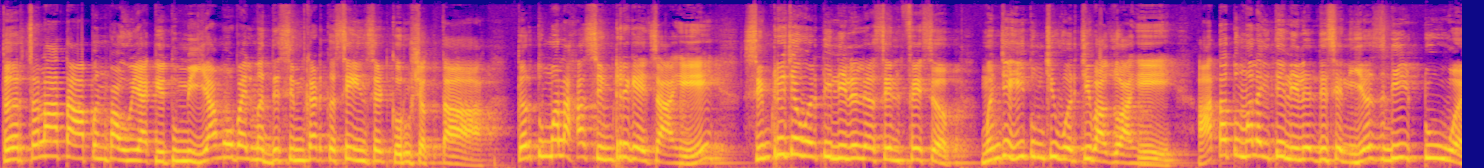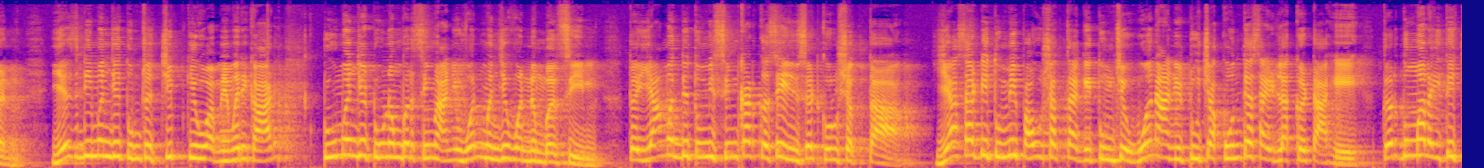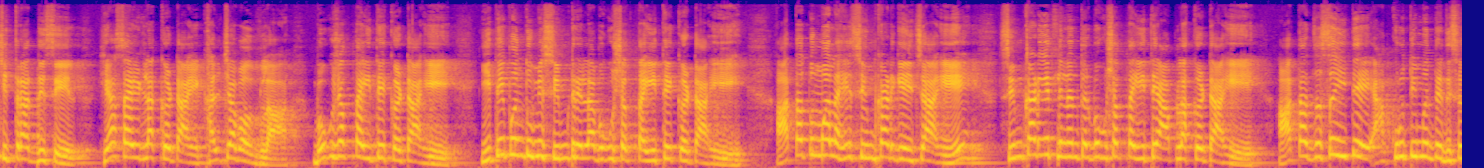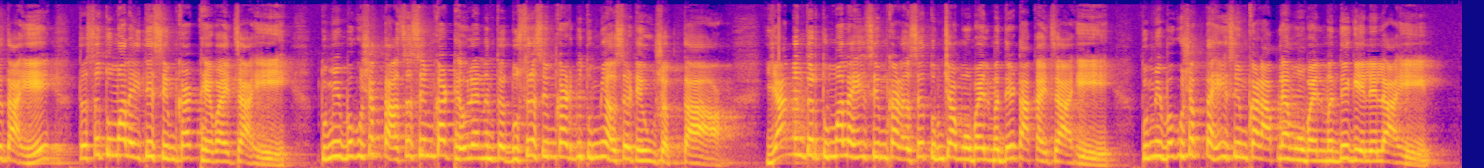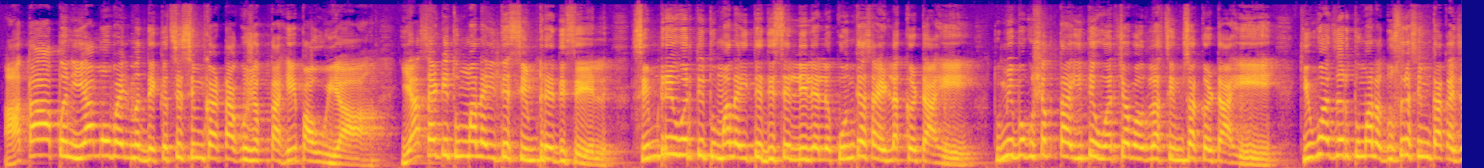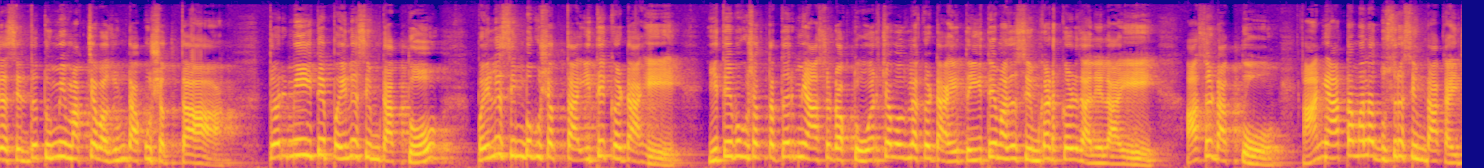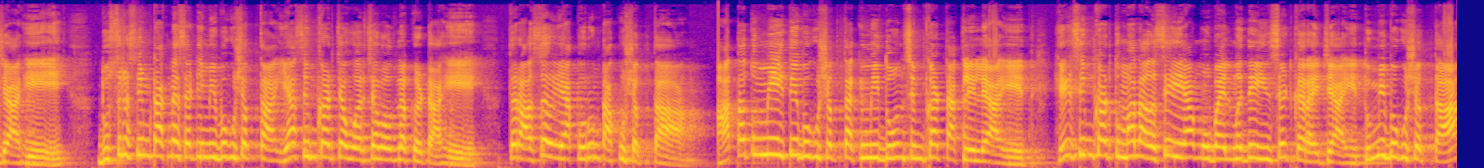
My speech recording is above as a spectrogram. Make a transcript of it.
तर चला आता आपण पाहूया की तुम्ही या मोबाईल मध्ये सिम कार्ड कसे इन्सर्ट करू शकता. तर तुम्हाला हा सिमट्रे घ्यायचा आहे. सिम ट्रेच्या वरती लिहिलेले असेल फेसअप म्हणजे ही तुमची वरची बाजू आहे. आता तुम्हाला इथे लिहिलेलं दिसेल S D two one S D म्हणजे तुमचं चिप किंवा मेमरी कार्ड टू म्हणजे टू नंबर सिम आणि वन म्हणजे वन नंबर सिम तर यामध्ये तुम्ही सिम कार्ड कसे इन्सर्ट करू शकता? यासाठी तुम्ही पाहू शकता की तुमचे वन आणि टूच्या कोणत्या साईडला कट आहे? तर तुम्हाला इथे चित्रात दिसेल. ह्या साईडला कट आहे खालच्या बाजूला. बघू शकता इथे कट आहे. इथे पण तुम्ही सिम ट्रेला बघू शकता इथे कट आहे. आता तुम्हाला हे सिम कार्ड घ्यायचं आहे. सिम कार्ड घेतल्यानंतर बघू शकता इथे आपला कट आहे. आता जसं इथे आकृतीमध्ये दिसत आहे तसं तुम्हाला इथे सिम कार्ड ठेवायचं आहे. तुम्ही बघू शकता असं सिम कार्ड ठेवल्यानंतर दुसरं सिम कार्ड बी तुम्ही असं ठेवू शकता. यानंतर तुम्हाला हे सिम कार्ड असं तुमच्या मोबाईलमध्ये टाकायचं आहे. तुम्ही बघू शकता हे सिम कार्ड आपल्या मोबाईलमध्ये गेलेलं आहे. आता आपण या मोबाईलमध्ये कसे सिम कार्ड टाकू शकता हे पाहूया. यासाठी तुम्हाला इथे सिम ट्रे दिसेल. सिम ट्रे वरती तुम्हाला इथे दिसेल लिहिलेलं कोणत्या साईडला कट आहे. तुम्ही बघू शकता इथे वरच्या बाजूला सिमचा कट आहे. किंवा जर तुम्हाला दुसरं सिम टाकायचं असेल तर तुम्ही मागच्या बाजून टाकू शकता. तर मी इथे पहिलं सिम टाकतो. पहिलं सिम बघू शकता इथे कट आहे. इथे बघू शकता तर मी असं टाकतो. वरच्या बाजूला कट आहे तर इथे माझं सिम कार्ड कट झालेलं आहे. असं टाकतो. आणि आता मला दुसरं सिम टाकायचे आहे. दुसरं सिम टाकण्यासाठी मी बघू शकता या सिम कार्डच्या वरच्या बाजूला कट आहे. तर असं या करून टाकू शकता. आता तुम्ही इथे बघू शकता की मी दोन सिम कार्ड टाकलेले आहेत. हे सिम कार्ड तुम्हाला असे या मोबाईलमध्ये इन्सर्ट करायचे आहे. तुम्ही बघू शकता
